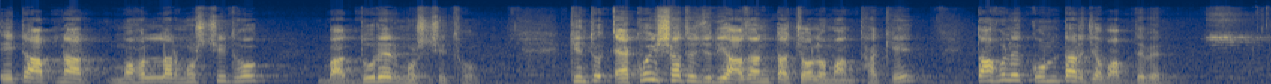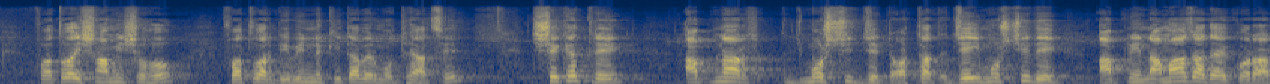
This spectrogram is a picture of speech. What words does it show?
এটা আপনার মহল্লার মসজিদ হোক বা দূরের মসজিদ হোক। কিন্তু একই সাথে যদি আজানটা চলমান থাকে, তাহলে কোনটার জবাব দেবেন? ফতোয়াই স্বামী সহ ফতোয়ার বিভিন্ন কিতাবের মধ্যে আছে। সেক্ষেত্রে আপনার মসজিদ যেটা, অর্থাৎ যেই মসজিদে আপনি নামাজ আদায় করার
